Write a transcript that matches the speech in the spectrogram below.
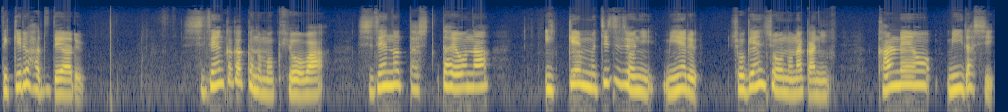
できるはずである。自然科学の目標は、自然の多種多様な一見無秩序に見える諸現象の中に関連を見出し、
